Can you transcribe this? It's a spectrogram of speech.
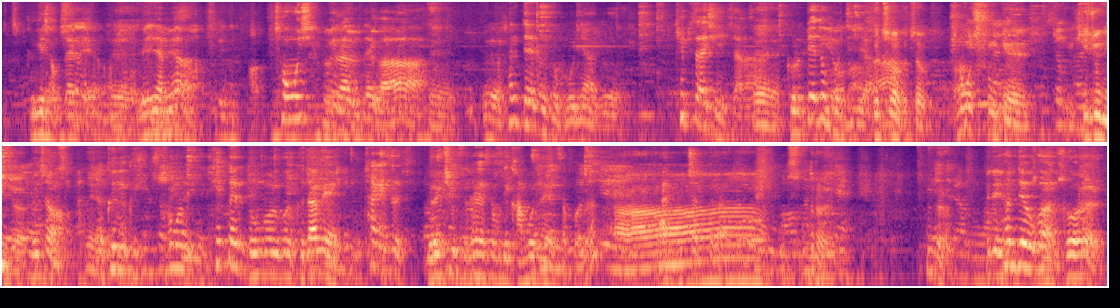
그쵸. 그게 정답이에요. 네. 왜냐면 청우식품이라는 데가 네. 그 한때는 그 뭐냐 그 캡사이신 있잖아. 네. 그걸 떼던 본질이야. 그쵸, 그쵸. 한국식품계 기준이죠. 그렇죠. 예. 그게 그 청우 캡사이신 돈 벌고 그 다음에 탁에서 멸치육수를 해서 우리 강원도 했었거든. 많이 못 아, 잡더라고. 힘들어요. 힘들어. 근데 현대육은 그거를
